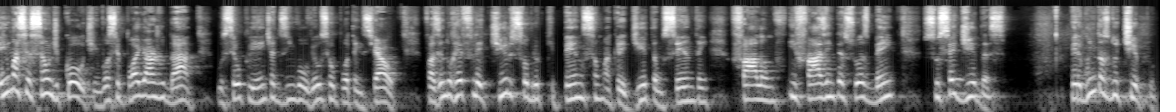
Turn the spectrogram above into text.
Em uma sessão de coaching, você pode ajudar o seu cliente a desenvolver o seu potencial, fazendo refletir sobre o que pensam, acreditam, sentem, falam e fazem pessoas bem-sucedidas. Perguntas do tipo:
